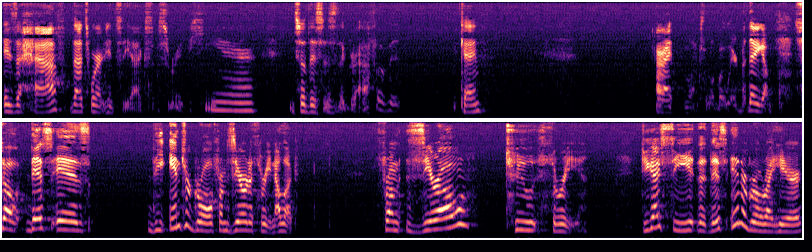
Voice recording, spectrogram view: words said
is a half, that's where it hits the axis right here. So this is the graph of it. Okay? All right, looks a little bit weird, but there you go. So this is the integral from 0 to 3. Now look, from 0 to 3. Do you guys see that this integral right here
